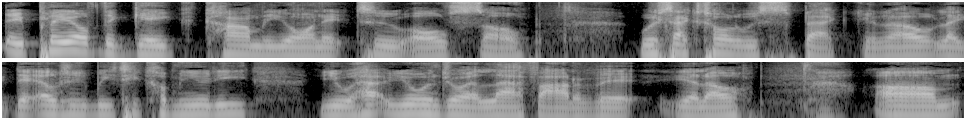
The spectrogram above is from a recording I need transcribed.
they play off the gay comedy on it too also, which I totally respect. You know, like the LGBT community, you ha- you enjoy a laugh out of it. You know, um,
